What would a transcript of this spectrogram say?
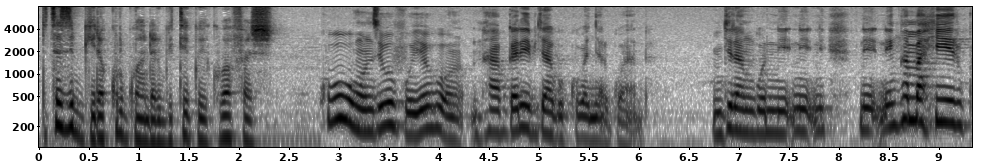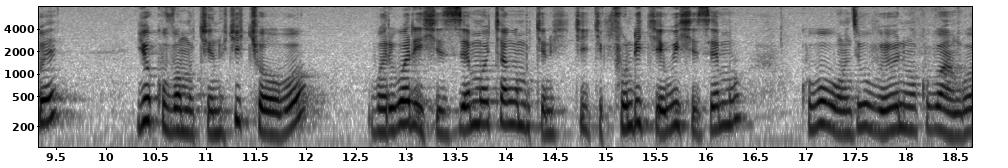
ndetse azibwira ko u rwanda rwiteguye kubafasha. Kuba ubuhunzi buvuyeho ntabwo ari ibyago ku banyarwanda. Ngira ngo ni ni- ni- ni- ni nk'amahirwe yo kuva mu kintu cy'icyobo wari warishyizemo cyangwa mu kintu ki- gipfundikiye wishyizemo kuba ubuhunzi buvuyeho ni nko kuvuga ngo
